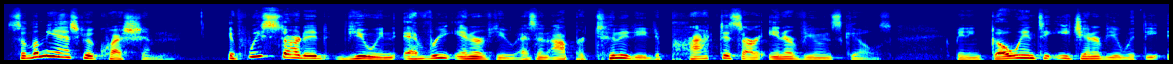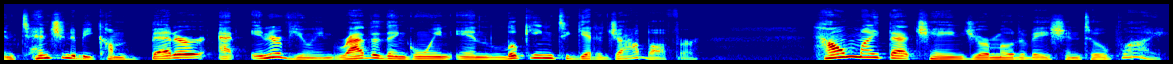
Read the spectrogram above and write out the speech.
So let me ask you a question. If we started viewing every interview as an opportunity to practice our interviewing skills, meaning go into each interview with the intention to become better at interviewing rather than going in looking to get a job offer, how might that change your motivation to apply?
